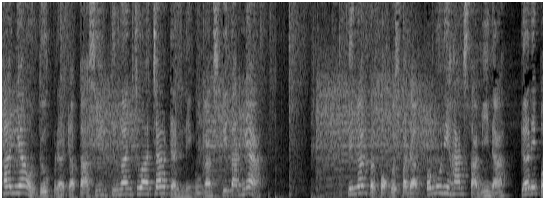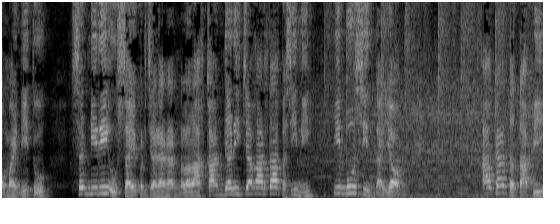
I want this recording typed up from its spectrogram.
hanya untuk beradaptasi dengan cuaca dan lingkungan sekitarnya. Dengan berfokus pada pemulihan stamina dari pemain itu, sendiri usai perjalanan melelahkan dari Jakarta ke sini, Imbu Sintayong. Akan tetapi,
